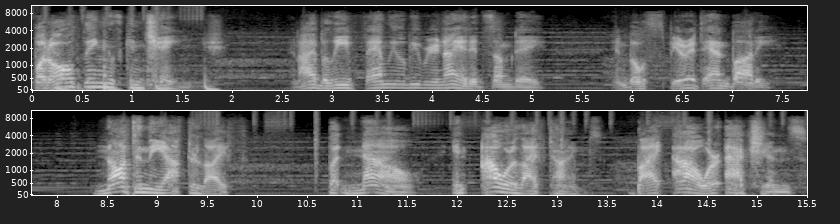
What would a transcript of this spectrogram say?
but all things can change, and I believe family will be reunited someday, in both spirit and body. Not in the afterlife, but now, in our lifetimes, by our actions.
